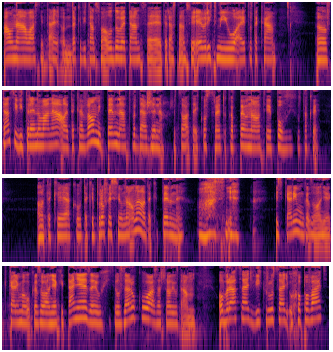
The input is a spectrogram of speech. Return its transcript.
A ona vlastne ta, tancovala ľudové tance, teraz tancuje Eurytmiu a je to taká v tanci vytrénovaná, ale taká veľmi pevná, tvrdá žena. Že celá tá kostra je taká pevná, tie povzy sú také, také, ako, také profesionálne, ale také pevné. A vlastne keď Karim ukazoval nejaký, Karimov ukazoval nejaký tanec a ju chytil za ruku a začal ju tam obrácať, vykrúcať, uchopovať,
